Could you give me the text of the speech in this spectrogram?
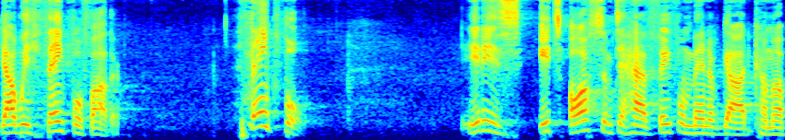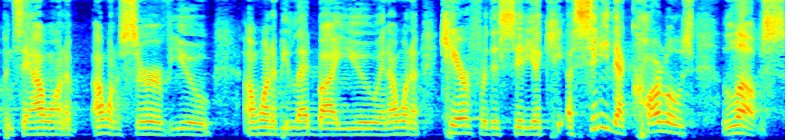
God, we're thankful, Father. Thankful. It is it's awesome to have faithful men of God come up and say, I want to, I want to serve you. I want to be led by you, and I want to care for this city, a, a city that Carlos loves.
